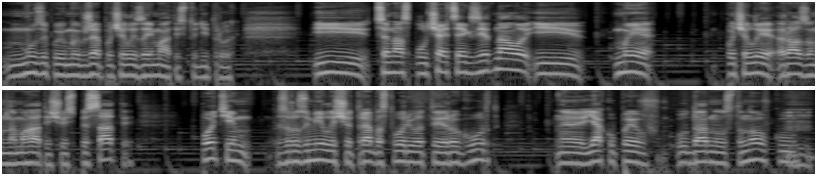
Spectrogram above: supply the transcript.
музикою ми вже почали займатися тоді трохи. І це нас, виходить, як з'єднало, і ми почали разом намагатися щось писати. Потім зрозуміли, що треба створювати рок-гурт. Е, Я купив ударну установку. Мгм.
